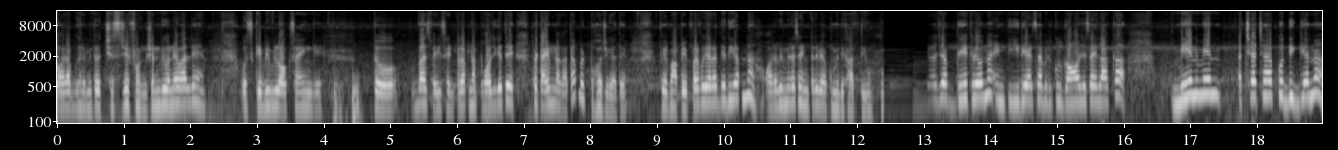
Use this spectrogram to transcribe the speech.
और अब घर में तो अच्छे से फ़ंक्शन भी होने वाले हैं, उसके भी ब्लॉग्स आएँगे। तो बस वही सेंटर अपना पहुँच गए थे थोड़ा टाइम लगा था बट पहुँच गए थे। फिर वहाँ पेपर वगैरह दे दिया अपना, और अभी मेरा सेंटर भी आपको मैं दिखाती हूँ। जब देख रहे हो ना इंटीरियर सा बिल्कुल गाँव जैसा इलाका मेन मेन अच्छा अच्छा आपको दिख गया ना,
